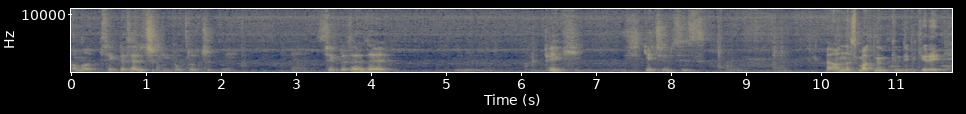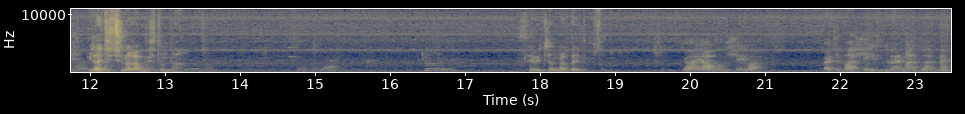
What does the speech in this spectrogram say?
Ama sekreteri çıkıyor, doktor çıkmıyor. Sekreteri de e, pek geçimsiz. Ha, anlaşmak mümkün değil. Bir kere ilaç için aramıştım da. Sevicanlardaydım sonra. Ya yavrum şey var. Acaba şey izni vermezler mi?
